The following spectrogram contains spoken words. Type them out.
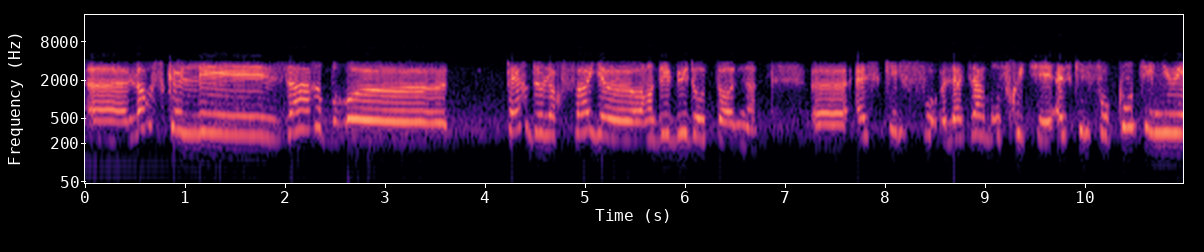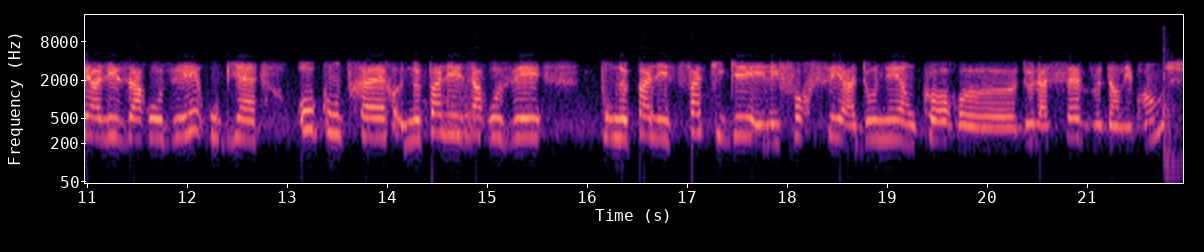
Euh, lorsque les arbres euh, perdent leurs feuilles euh, en début d'automne, euh, est-ce qu'il faut, les arbres fruitiers, est-ce qu'il faut continuer à les arroser ou bien au contraire ne pas les arroser pour ne pas les fatiguer et les forcer à donner encore euh, de la sève dans les branches?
